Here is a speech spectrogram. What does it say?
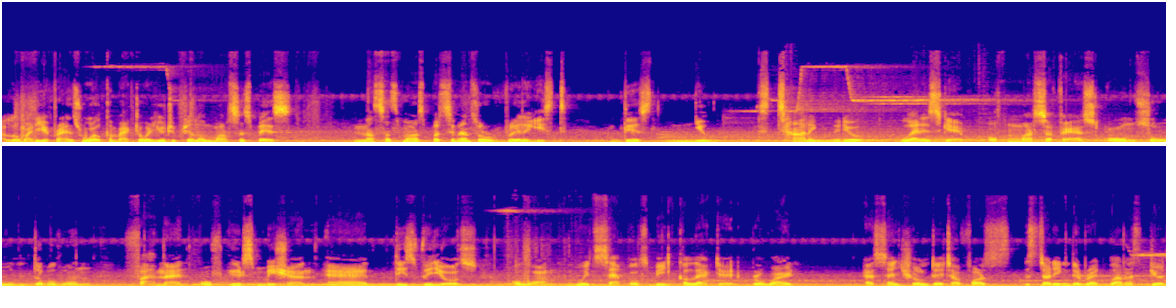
Hello my dear friends, welcome back to our YouTube channel Mars in Space. NASA's Mars Perseverance rover released. This new stunning video landscape of Mars surface on Sol 1159 of its mission. And these videos along with samples being collected provide essential data for studying the red planet's ge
